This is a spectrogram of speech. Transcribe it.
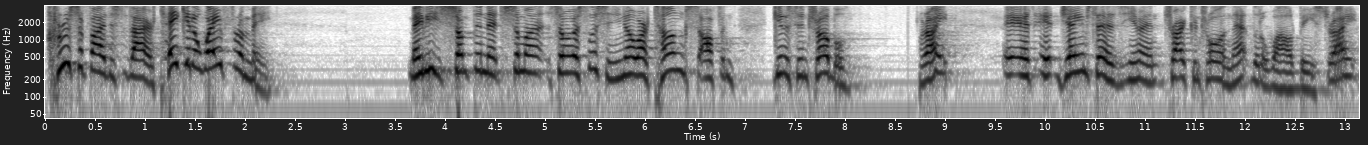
Crucify this desire. Take it away from me. Maybe something that some, uh, some of us listen, you know, our tongues often get us in trouble, right? It, it, James says, you know, and try controlling that little wild beast, right?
